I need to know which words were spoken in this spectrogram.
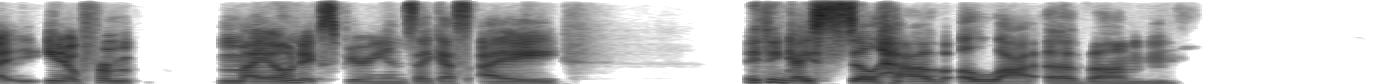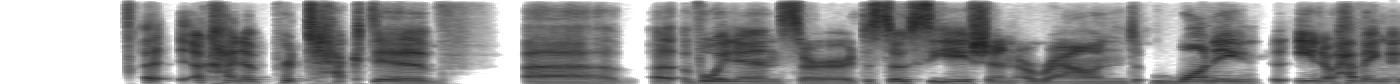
i you know from my own experience i guess i i think i still have a lot of um a, a kind of protective uh, avoidance or dissociation around wanting you know having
